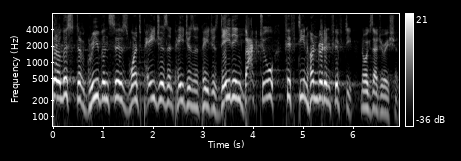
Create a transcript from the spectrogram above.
their list of grievances went pages and pages and pages, dating back to 1550. No exaggeration.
